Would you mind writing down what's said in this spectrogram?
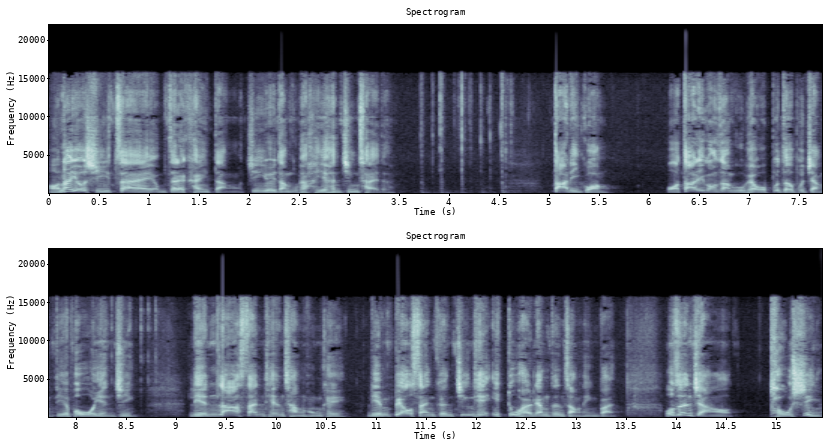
哦，那尤其在我们再来看一档，今天有一档股票也很精彩的，大力光，哇，大力光这张股票我不得不讲，跌破我眼镜，连拉三天长红 K，连飙三根，今天一度还亮灯涨停板，我只能讲哦，投信，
